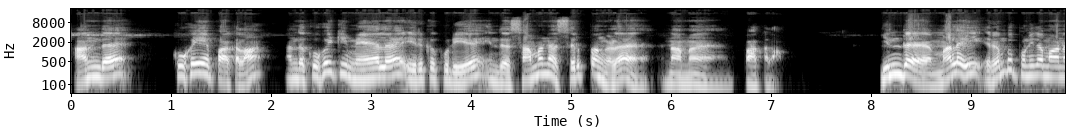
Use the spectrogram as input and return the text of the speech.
அந்த குகையை பார்க்கலாம். அந்த குகைக்கு மேலே இருக்கக்கூடிய இந்த சமண சிற்பங்களை நாம் பார்க்கலாம். இந்த மலை ரொம்ப புனிதமான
